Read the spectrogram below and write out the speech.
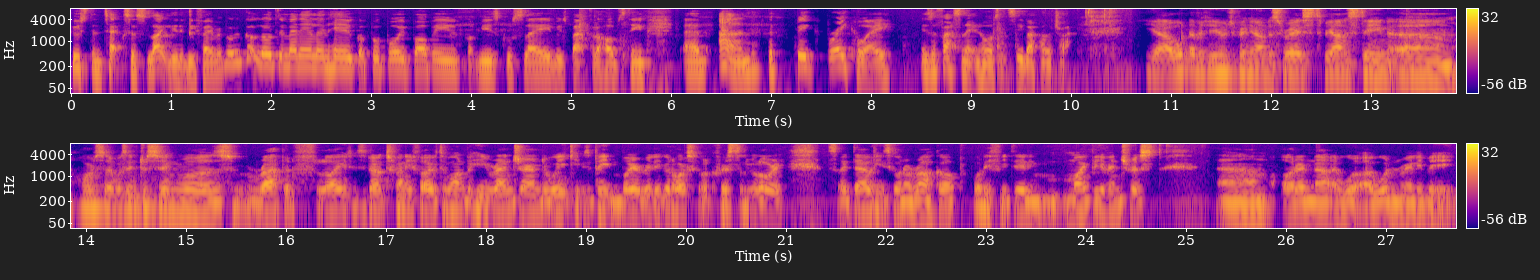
Houston, Texas, likely to be favourite. But we've got Lord du Mesnil in here, we've got Good Boy Bobby, we've got Musical Slave, who's back for the Hobbs team, um, and the big breakaway is a fascinating horse to see back on the track. Yeah, I wouldn't have a huge opinion on this race, to be honest, Dean. Um, horse I was interested in was Rapid Flight. It's about 25 to 1, but he ran during the week. He was beaten by a really good horse called Crystal Glory. So I doubt he's going to rock up, but if he did, he might be of interest. Um, other than that, I w- I wouldn't really be,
